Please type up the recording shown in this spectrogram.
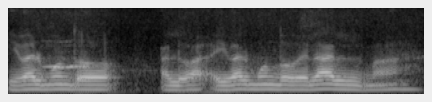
y va al mundo, y va al mundo del alma,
